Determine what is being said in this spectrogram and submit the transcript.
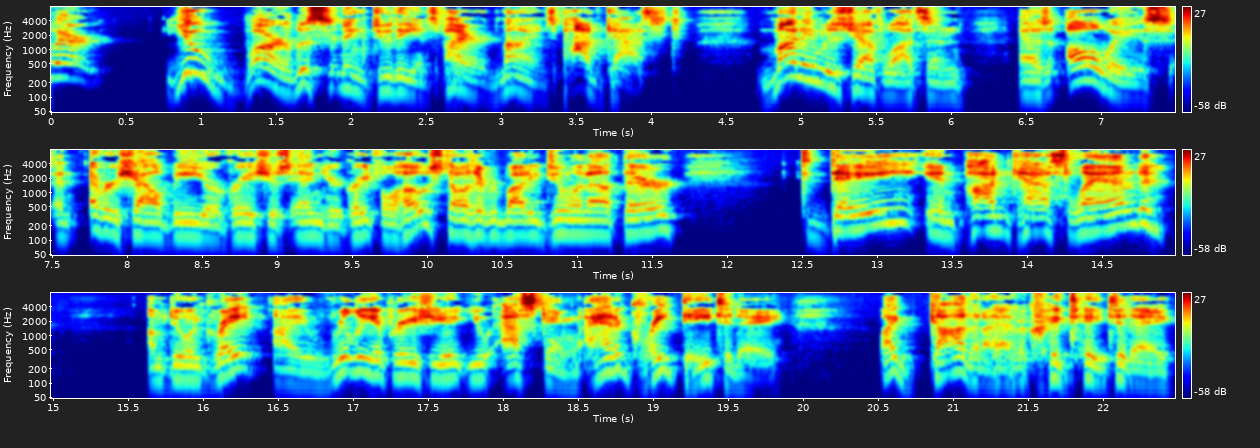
there. You are listening to the Inspired Minds podcast. My name is Jeff Watson. As always, and ever shall be your gracious and your grateful host. How's everybody doing out there? Today in podcast land, I'm doing great. I really appreciate you asking. I had a great day today. My God, did I have a great day today.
